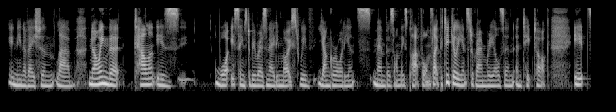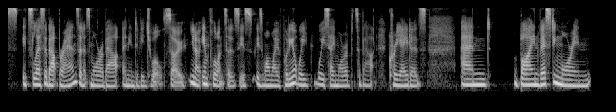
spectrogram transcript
in innovation lab knowing that talent is what it seems to be resonating most with younger audience members on these platforms, like particularly Instagram Reels and, and TikTok. It's it's less about brands and it's more about an individual. So you know, influencers is is one way of putting it. We we say more it's about creators, and by investing more in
